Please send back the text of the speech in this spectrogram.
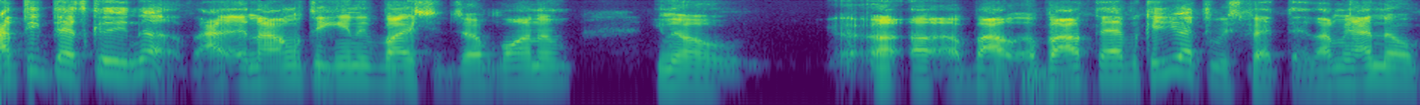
I think that's good enough. I, and I don't think anybody should jump on him. You know. Uh, uh, about about that because you have to respect that. I mean, I know.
